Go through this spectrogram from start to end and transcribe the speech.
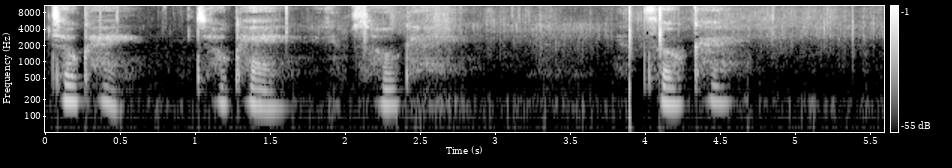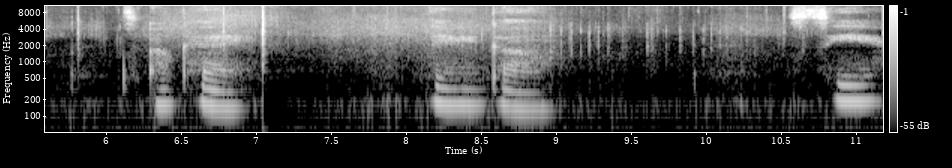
It's okay. It's okay. It's okay. It's okay. It's okay. There you go. See?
